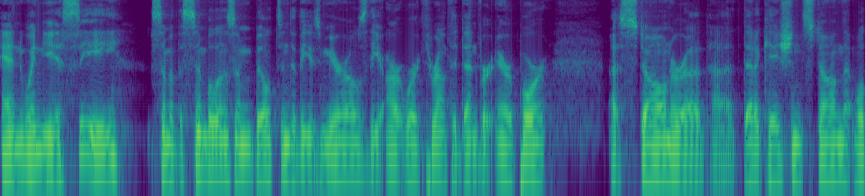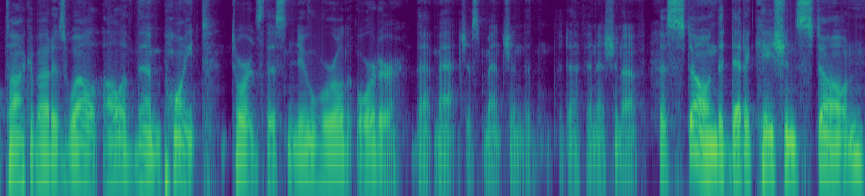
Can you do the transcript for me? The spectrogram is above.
And when you see some of the symbolism built into these murals, the artwork throughout the Denver airport, a stone or a, a dedication stone that we'll talk about as well, all of them point towards this new world order that Matt just mentioned, the, the definition of. The stone, the dedication stone,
